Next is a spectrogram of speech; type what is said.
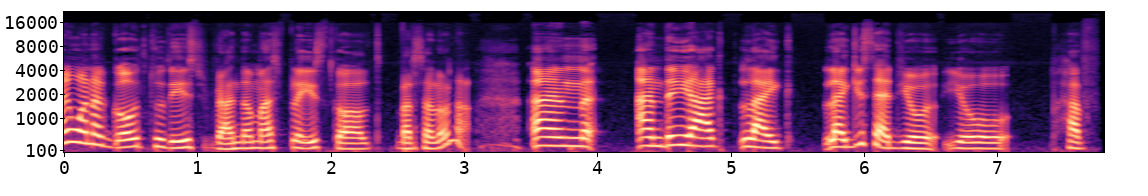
I want to go to this random ass place called Barcelona, and and they act like like you said, you you have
